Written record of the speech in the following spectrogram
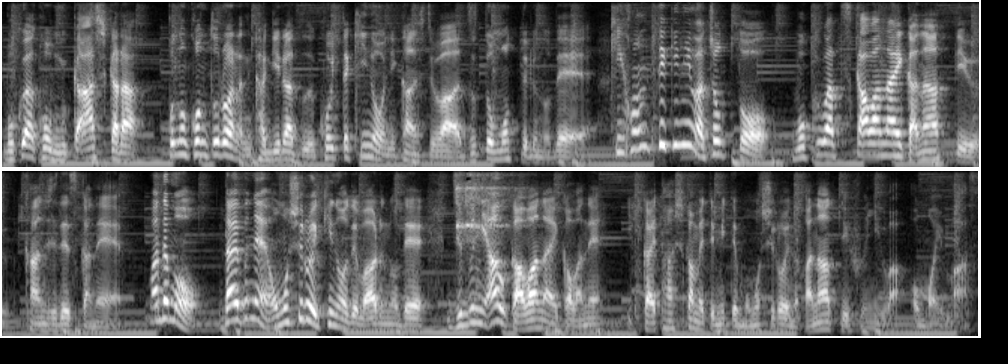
僕はこう昔からこのコントローラーに限らずこういった機能に関してはずっと思ってるので基本的にはちょっと僕は使わないかなっていう感じですかね。まあでもだいぶね面面白い機能ではあるので自分に合うか合わないかはね一回確かめてみても面白いのかなっていうふうには思います。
